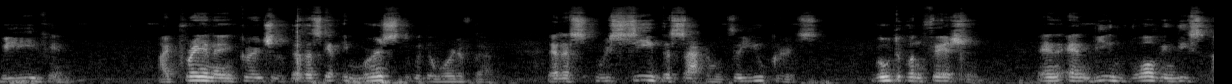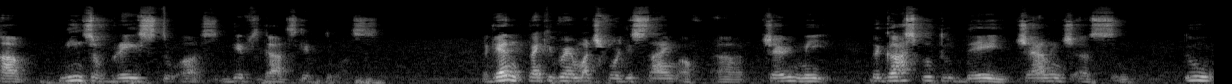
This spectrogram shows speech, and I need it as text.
believe Him, I pray and I encourage you, let us get immersed with the Word of God. Let us receive the sacrament, the Eucharist, go to confession, and, and be involved in these uh, means of grace to us, gifts God's gift to us. Again, thank you very much for this time of uh, sharing me. The gospel today challenge us to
